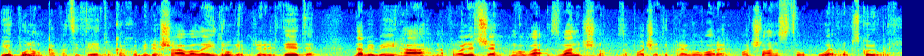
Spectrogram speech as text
i u punom kapacitetu kako bi rješavale i druge prioritete, da bi BiH na proljeće mogla zvanično započeti pregovore o članstvu u Evropskoj uniji.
